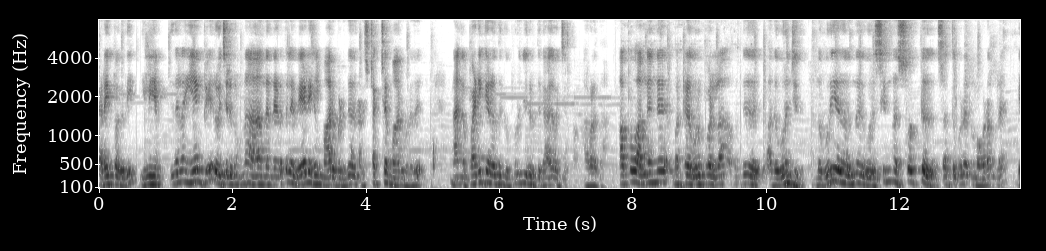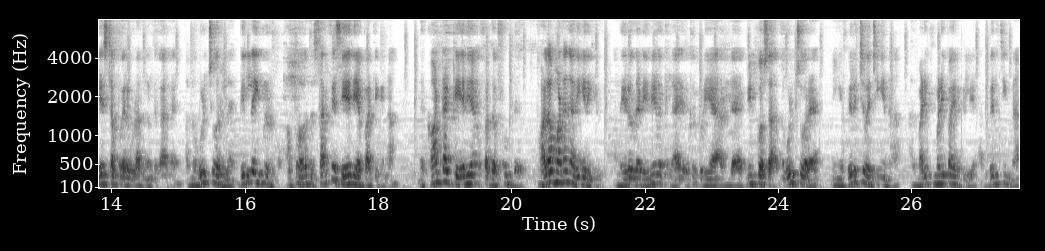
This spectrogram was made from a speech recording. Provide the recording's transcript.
கடைப்பகுதி இலியம். இதெல்லாம் ஏன் பேர் வச்சிருக்கோம்னா அந்தந்த இடத்துல வேலைகள் மாறுபடுது அதோட ஸ்ட்ரக்சர் மாறுபடுது. நாங்கள் படிக்கிறதுக்கு புரிஞ்சுக்கிறதுக்காக வச்சுருக்கோம். அவ்வளோதான் அப்போது அங்கங்கே மற்ற உறுப்புகள்லாம் வந்து அது உறிஞ்சுது. அந்த உரியது வந்து ஒரு சின்ன சொட்டு சத்து கூட நம்ம உடம்புல வேஸ்ட்டாக போயிடக்கூடாதுங்கிறதுக்காக அந்த உள்சுவரில் வில்லைன்னு இருக்கும். அப்போ அந்த சர்ஃபேஸ் ஏரியா பார்த்தீங்கன்னா இந்த contact area for the food பல மடங்கு அதிகரிக்குது. அந்த இருபது அடி நீளத்தில் இருக்கக்கூடிய அந்த மீகோசா அந்த உள்ச்சுவரை நீங்கள் விரிச்சு வச்சிங்கன்னா அது மடிப்பு மடிப்பாக இருக்கு இல்லையா? அது விரிச்சிங்கன்னா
